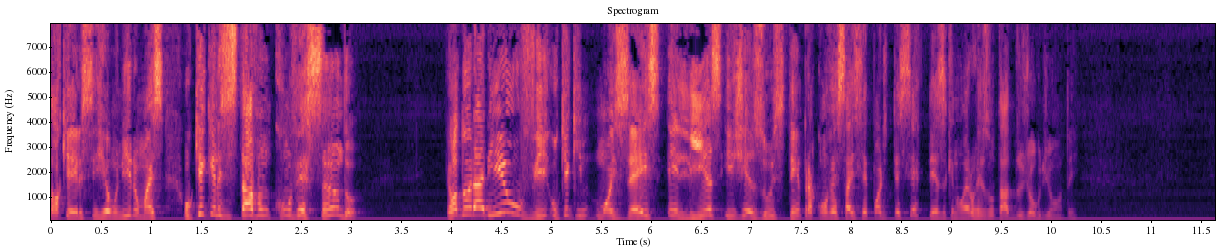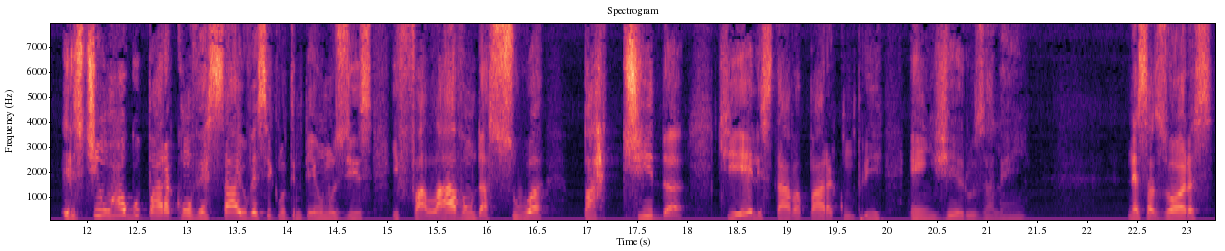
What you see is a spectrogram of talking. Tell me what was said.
Então, ok, eles se reuniram, mas o que, que eles estavam conversando? Eu adoraria ouvir o que, que Moisés, Elias e Jesus têm para conversar, e você pode ter certeza que não era o resultado do jogo de ontem. Eles tinham algo para conversar, e o versículo 31 nos diz: e falavam da sua partida que ele estava para cumprir em Jerusalém. Nessas horas,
